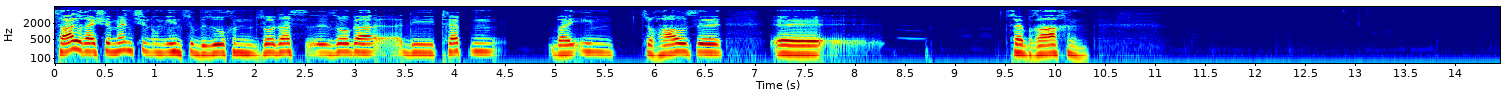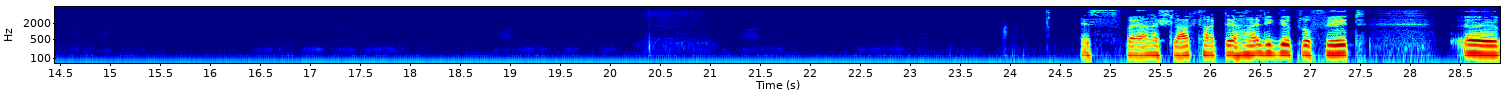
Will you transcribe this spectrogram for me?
zahlreiche Menschen, um ihn zu besuchen, sodass äh, sogar die Treppen bei ihm zu Hause äh, zerbrachen. Es bei einer Schlacht hat der heilige Prophet äh,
